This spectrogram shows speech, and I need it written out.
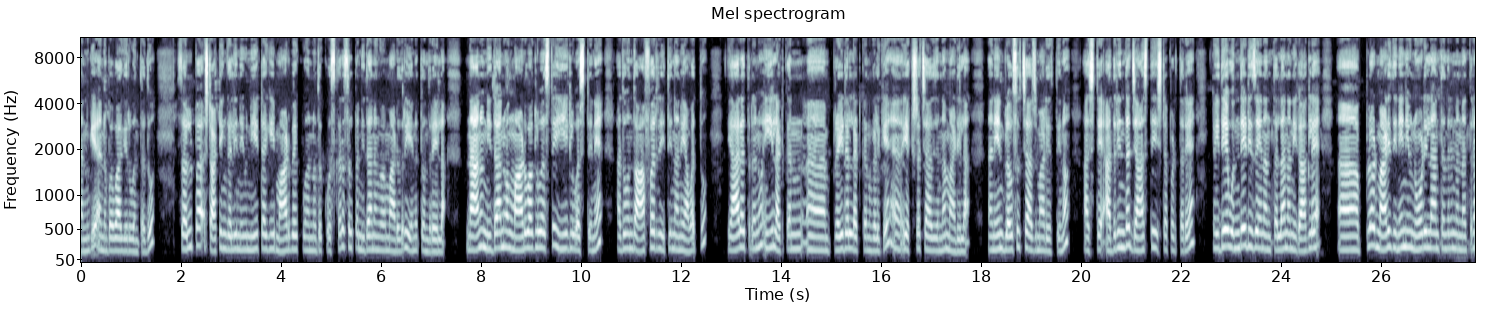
ನನಗೆ ಅನುಭವ ಆಗಿರುವಂಥದ್ದು. ಸ್ವಲ್ಪ ಸ್ಟಾರ್ಟಿಂಗಲ್ಲಿ ನೀವು ನೀಟಾಗಿ ಮಾಡಬೇಕು ಅನ್ನೋದಕ್ಕೋಸ್ಕರ ಸ್ವಲ್ಪ ನಿಧಾನವಾಗಿ ಮಾಡಿದ್ರೆ ಏನೂ ತೊಂದರೆ ಇಲ್ಲ. ನಾನು ನಿಧಾನವಾಗಿ ಮಾಡುವಾಗಲೂ ಅಷ್ಟೇ, ಈಗಲೂ ಅಷ್ಟೇ ಅದು ಒಂದು ಆಫರ್ ರೀತಿ ನಾನು ಯಾವತ್ತೂ ಯಾರ ಹತ್ರನೂ ಈ ಲಟ್ಕನ್ ಬ್ರೈಡಲ್ ಲಟ್ಕನ್ಗಳಿಗೆ ಎಕ್ಸ್ಟ್ರಾ ಚಾರ್ಜನ್ನು ಮಾಡಿಲ್ಲ. ನಾನೇನು ಬ್ಲೌಸಿಗೆ ಚಾರ್ಜ್ ಮಾಡಿರ್ತೀನೋ ಅಷ್ಟೇ. ಅದರಿಂದ ಜಾಸ್ತಿ ಇಷ್ಟಪಡ್ತಾರೆ. ಇದೇ ಒಂದೇ ಡಿಸೈನ್ ಅಂತಲ್ಲ ನಾನು ಈಗಾಗಲೇ ಅಪ್ಲೋಡ್ ಮಾಡಿದ್ದೀನಿ ನೀವು ನೋಡಿಲ್ಲ ಅಂತಂದರೆ ನನ್ನ ಹತ್ರ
